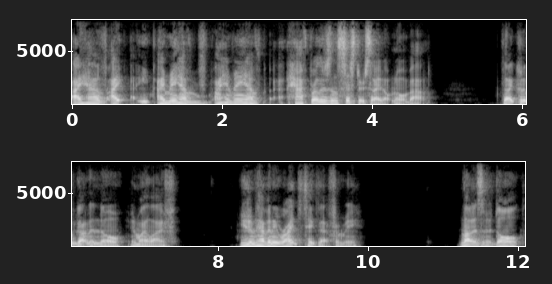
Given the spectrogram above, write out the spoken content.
I have I I may have I may have half brothers and sisters that I don't know about that I could have gotten to know in my life. You didn't have any right to take that from me. Not as an adult.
